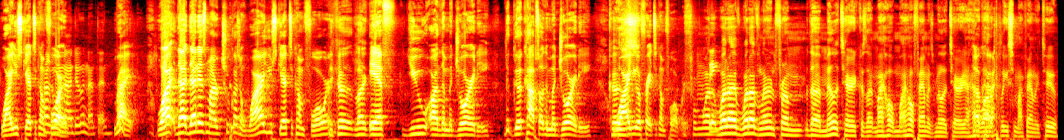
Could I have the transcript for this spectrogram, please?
Why are you scared to come How forward? you're not doing nothing? right. Why that that is my true question. Why are you scared to come forward? because like if you are the majority, the good cops are the majority, why are you afraid to come forward? From what what I've what I've learned from the military, because like my whole my whole family's military. I have a lot of police in my family too.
